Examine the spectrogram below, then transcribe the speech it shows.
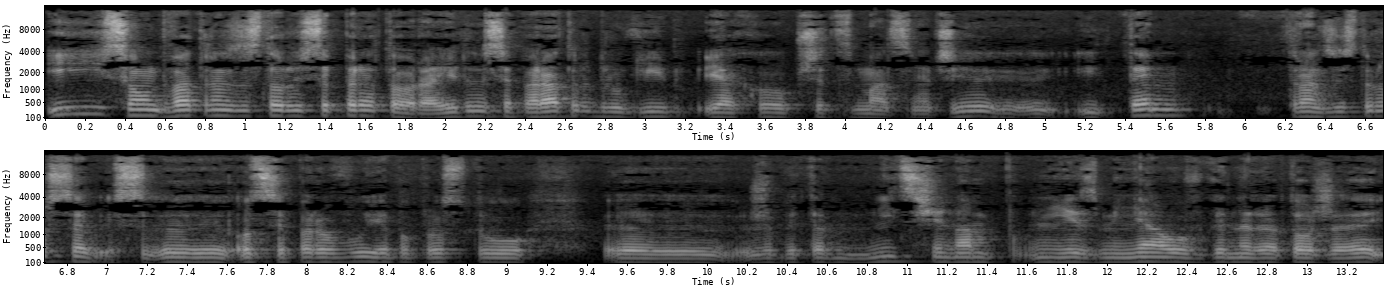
I są dwa tranzystory separatora. Jeden separator, drugi jako przedwzmacniacz. I- ten tranzystor yy, odseparowuje po prostu, yy, żeby tam nic się nam nie zmieniało w generatorze.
